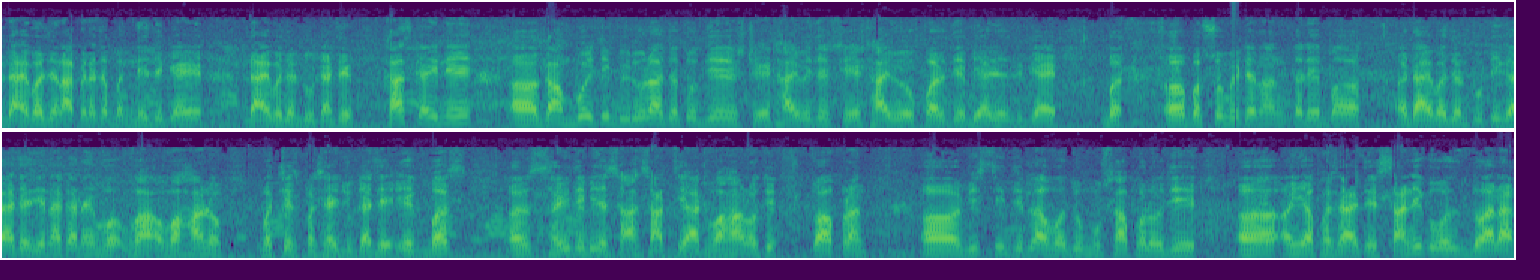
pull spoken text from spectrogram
ડાયવર્ઝન આપેલા છે બંને જગ્યાએ ડાયવર્ઝન તૂટ્યા છે. ખાસ કરીને અ, ગાંભોઈથી બિડોરા જતો જે સ્ટેટ હાઈવે છે સ્ટેટ હાઈવે ઉપર જે બે જગ્યાએ બસો મીટરના અંતરે બ- ડાયવર્ઝન તૂટી ગયા છે, જેના કારણે વાહનો વચ્ચે જ ફસાઈ ચૂક્યા છે. એક બસ સહિત બીજા સાતથી આઠ વાહનો છે, તો ઉપરાંત વીસથી જેટલા વધુ મુસાફરો જે અહીંયા ફસાયા છે. સ્થાનિકો દ્વારા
